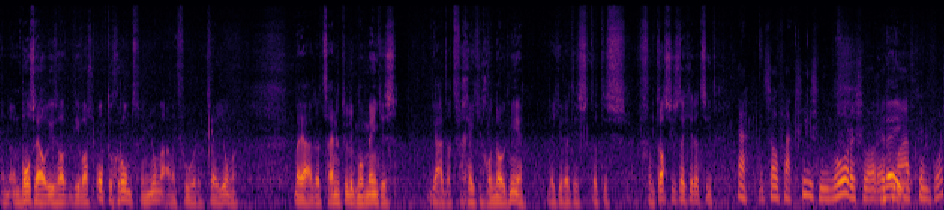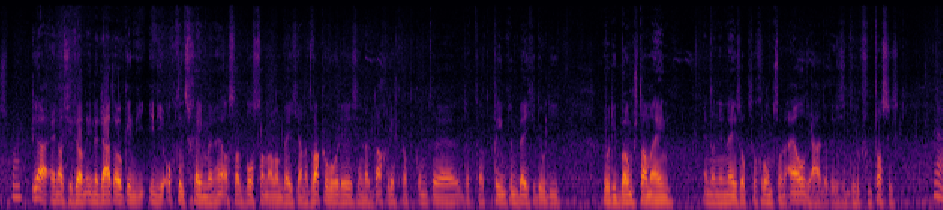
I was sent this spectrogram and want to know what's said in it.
een, een bosuil, die, zat, die was op de grond een jongen aan het voeren, twee jongen. Maar ja, dat zijn natuurlijk momentjes, ja, dat vergeet je gewoon nooit meer. Dat, je, dat, is, dat is fantastisch dat je dat ziet. Ja, want zo vaak zie je ze niet, horen ze wel regelmatig in het bos. Maar... Ja, en als je dan inderdaad ook in die, in die ochtendschemer, hè, als dat bos dan al een beetje aan het wakker worden is en dat daglicht dat komt, uh, dat, dat priemt een beetje door die, door die boomstammen heen. En dan ineens op de grond zo'n uil, ja, dat is natuurlijk fantastisch. Ja.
